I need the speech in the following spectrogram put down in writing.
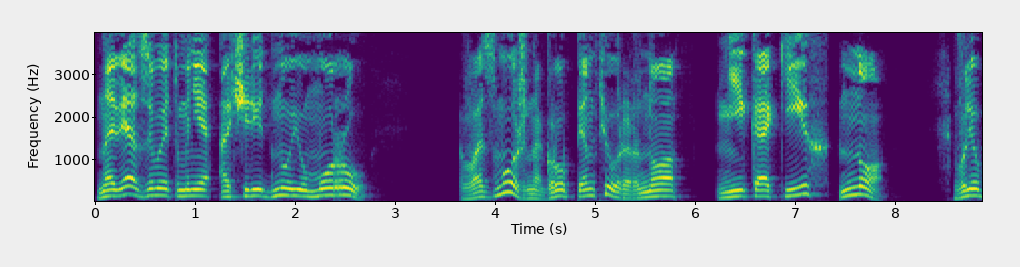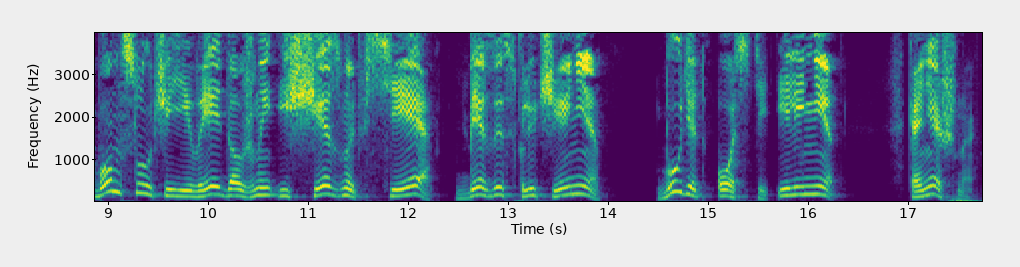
навязывает мне очередную муру. Возможно, группенфюрер, но никаких «но». В любом случае евреи должны исчезнуть все, без исключения. Будет Ости или нет. Конечно,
